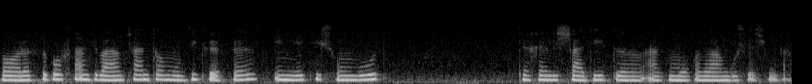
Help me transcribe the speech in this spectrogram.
با عارفه گفتم که برام چند تا موزیک بفرست. این یکیشون بود که خیلی شدید از موقع دارم گوشش میدم.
